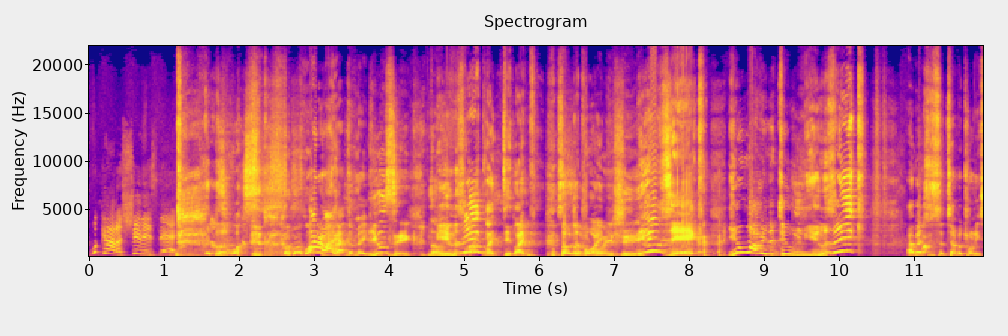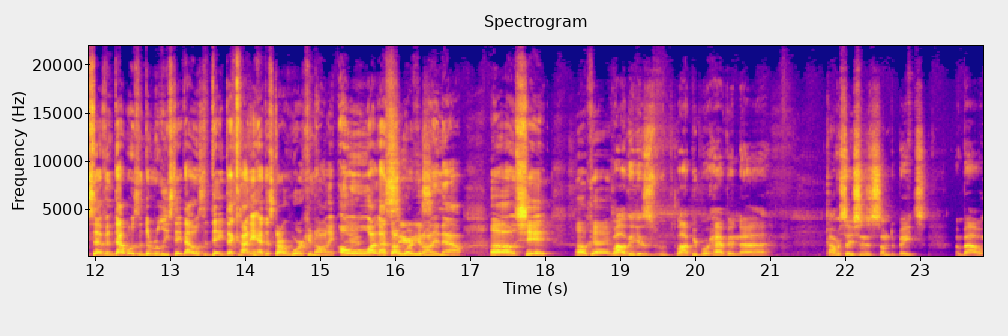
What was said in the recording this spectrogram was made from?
What kind of shit is that? why do I have to make Music? music? Like, like Soldier Boy, Boy shit. music? You want me to do music? I bet you September 27th, that wasn't the release date. That was the date that Kanye had to start working on it. Oh, I gotta start Serious. working on it now. Oh, shit. Okay. Well, I think is a lot of people are having uh, conversations, some debates about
